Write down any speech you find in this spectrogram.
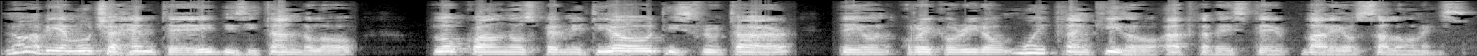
No había mucha gente visitándolo, lo cual nos permitió disfrutar de un recorrido muy tranquilo a través de varios salones.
